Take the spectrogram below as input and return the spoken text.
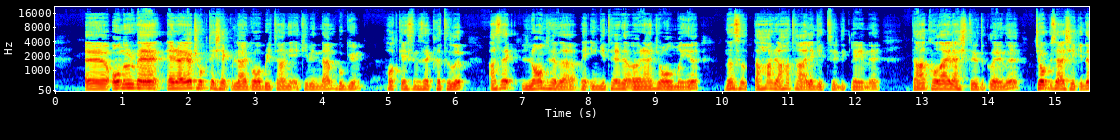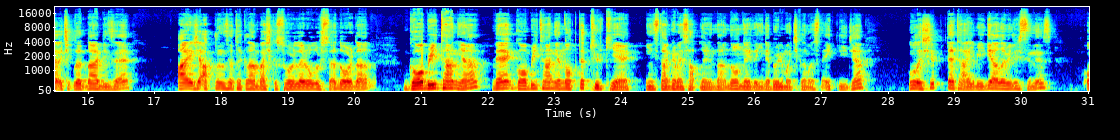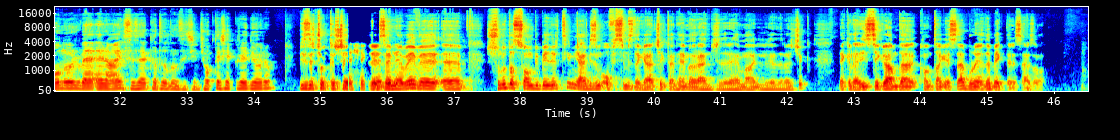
Ee, Onur ve Eray'a çok teşekkürler Go Britannia ekibinden bugün podcastimize katılıp aslında Londra'da ve İngiltere'de öğrenci olmayı nasıl daha rahat hale getirdiklerini, daha kolaylaştırdıklarını çok güzel şekilde açıkladılar bize. Ayrıca aklınıza takılan başka sorular olursa doğrudan Go Britannia ve gobritannia.türkiye Instagram hesaplarından da onları da yine bölüm açıklamasına ekleyeceğim. ulaşıp detaylı bilgi alabilirsiniz. Onur ve Eray size katıldığınız için çok teşekkür ediyorum. Biz de çok teşekkür Teşekkür ederiz. Emre Bey ve e, şunu da son bir belirteyim. Yani bizim ofisimiz de gerçekten hem öğrencilere hem ailelerden açık. Ne kadar Instagram'da kontak etseler buraya da bekleriz her zaman.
